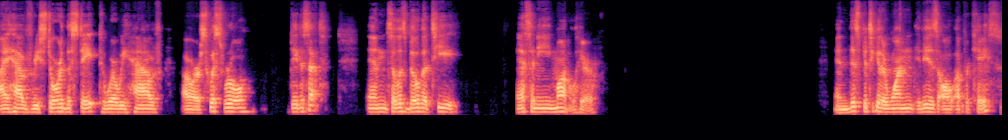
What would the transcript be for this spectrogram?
I have restored the state to where we have our Swiss roll data set. And so let's build a TSNE model here. And this particular one, it is all uppercase.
